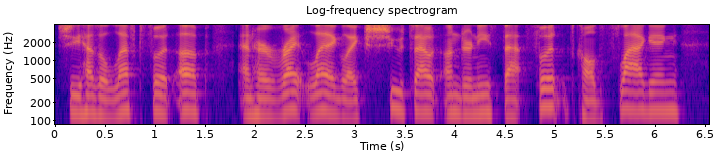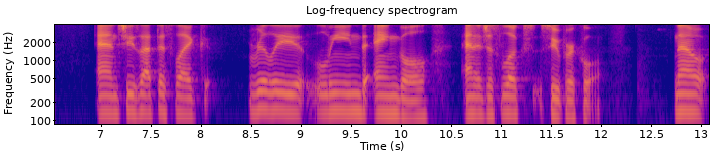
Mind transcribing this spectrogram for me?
She has a left foot up and her right leg like shoots out underneath that foot. It's called flagging. And she's at this like really leaned angle and it just looks super cool. Now,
